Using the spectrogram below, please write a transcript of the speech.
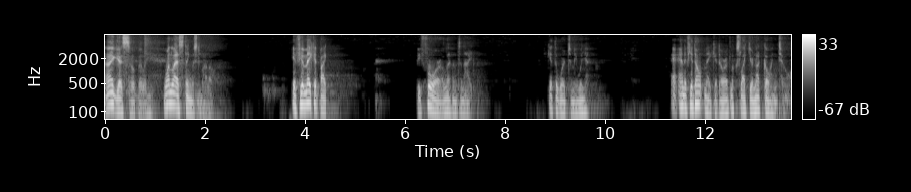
I guess so, Billy. One last thing, Mr. Marlowe. If you make it by before 11 tonight, get the word to me, will you? And if you don't make it, or it looks like you're not going to,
